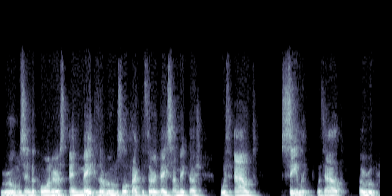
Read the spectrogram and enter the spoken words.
rooms in the corners and make the rooms look like the third Beis Hamikdash without ceiling, without a roof.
